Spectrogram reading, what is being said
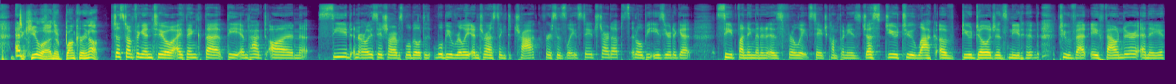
and tequila, and they're bunkering up. Just jumping into, I think that the impact on seed and early stage startups will be to, will be really interesting to track versus late stage startups. It'll be easier to get seed funding than it is for late stage companies, just due to lack of due diligence needed to vet a founder and a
